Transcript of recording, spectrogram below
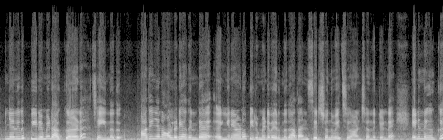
അപ്പം ഞാനിത് പിരമിഡ് ആക്കുകയാണ് ചെയ്യുന്നത്. ആദ്യം ഞാൻ ഓൾറെഡി അതിന്റെ എങ്ങനെയാണോ പിരമിഡ് വരുന്നത് അതനുസരിച്ചൊന്ന് വെച്ച് കാണിച്ചു തന്നിട്ടുണ്ട്. ഇനി നിങ്ങൾക്ക്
